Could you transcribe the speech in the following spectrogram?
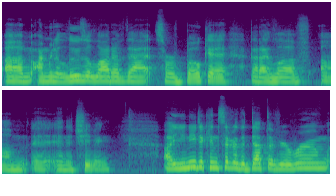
um, I'm going to lose a lot of that sort of bokeh that I love um, in, in achieving. Uh, you need to consider the depth of your room.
